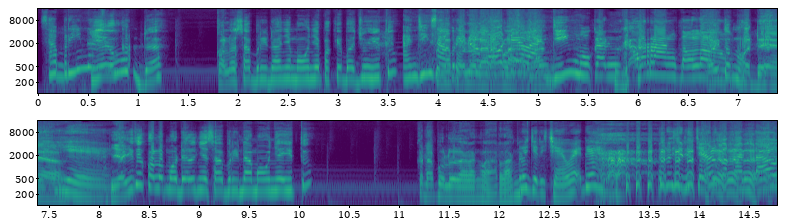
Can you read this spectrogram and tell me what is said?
Sabrina Ya udah. Kalau Sabrinanya maunya pakai baju itu, anjing Sabrina larang-larang? model anjing bukan orang tolong oh itu model. iya Ya itu kalau modelnya Sabrina maunya itu, kenapa lu larang-larang? lu jadi cewek deh lu jadi cewek lu bakal tahu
